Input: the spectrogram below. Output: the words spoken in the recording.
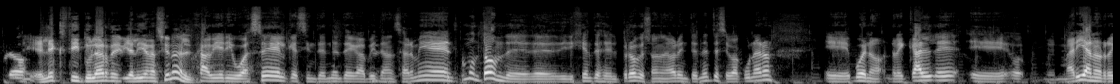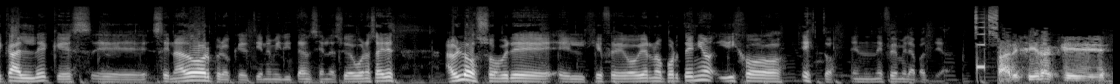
PRO. El ex titular de Vialidad Nacional. Javier Iguacel, que es intendente de Capitán Sarmiento, un montón de, de dirigentes del PRO que son ahora intendentes se vacunaron. Eh, bueno, Recalde, eh, Mariano Recalde, que es eh, senador, pero que tiene militancia en la ciudad de Buenos Aires, habló sobre el jefe de gobierno porteño y dijo esto en FM La Patria. Pareciera que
